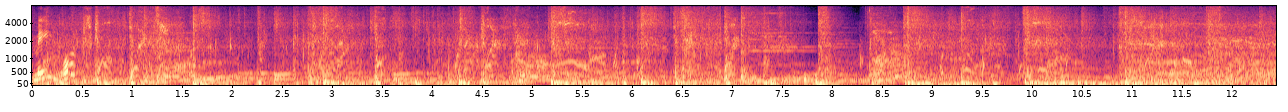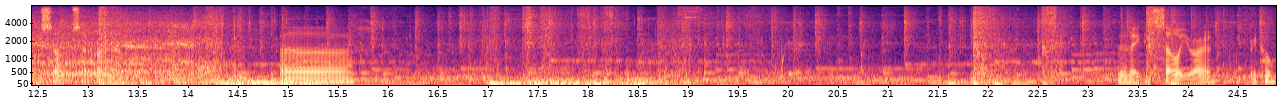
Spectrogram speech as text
Me? What? So upset right Then they can sell your own. That's pretty cool.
